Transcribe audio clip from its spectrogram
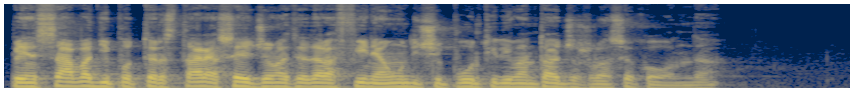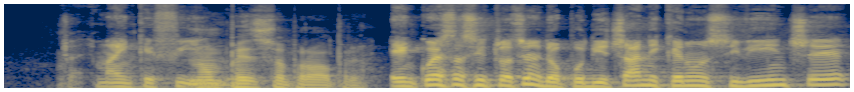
pensava di poter stare a 6 giornate dalla fine a 11 punti di vantaggio sulla seconda? Cioè, ma in che film? Non penso proprio. E in questa situazione, dopo 10 anni che non si vince,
